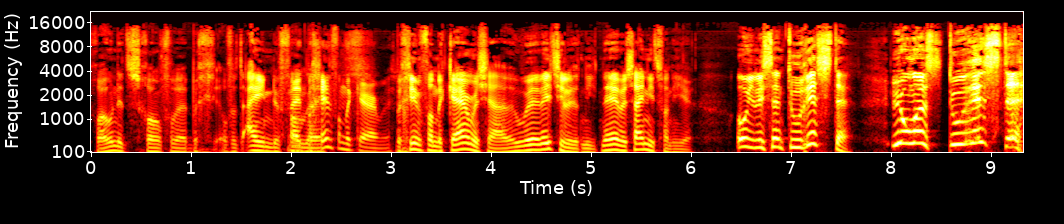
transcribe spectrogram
gewoon, dit is gewoon voor het, beg- of het einde van, Nee, het de, begin van de kermis. begin van de kermis, ja. Hoe weten jullie dat niet? Nee, we zijn niet van hier. Oh, jullie zijn toeristen! Jongens, toeristen!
